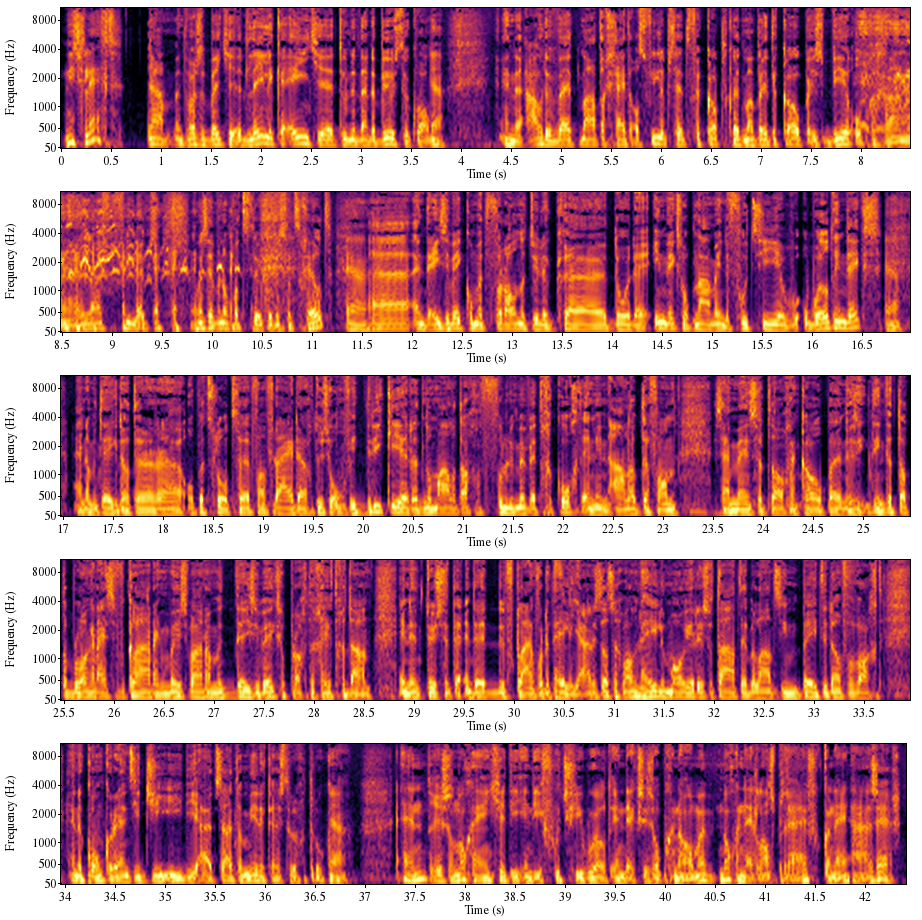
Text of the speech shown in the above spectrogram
Niet slecht. Ja, het was een beetje het lelijke eentje toen het naar de beurs toe kwam. Ja. En de oude wetmatigheid, als Philips het verkoopt, kan je het maar beter kopen, is weer opgegaan. Eh, Helaas voor Philips. Maar ze hebben nog wat stukken, dus dat scheelt. Ja. Eh, en deze week komt het vooral natuurlijk eh, door de indexopname in de FTSE World Index. Ja. En dat betekent dat er op het slot van vrijdag dus ongeveer drie keer het normale dagvolume werd gekocht. En in aanloop daarvan zijn mensen het al gaan kopen. Dus ik denk dat dat de belangrijkste verklaring is waarom het deze week zo prachtig heeft gedaan. En intussen de, de, de verklaring voor het hele jaar is dat ze gewoon hele mooie resultaten hebben laten zien, beter dan verwacht. En de concurrentie GE die uit Zuid-Amerika is teruggetrokken. Ja. En er is er nog eentje die in die FTSE World Index is opgenomen. Nog een Nederlands bedrijf, Corné ASR.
